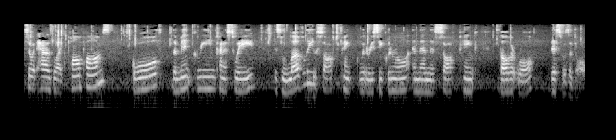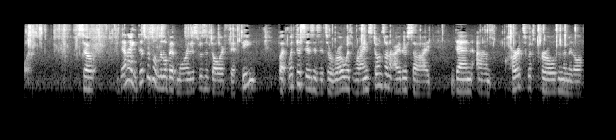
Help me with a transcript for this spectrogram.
So it has like pom-poms, gold, the mint green kind of suede, this lovely soft pink glittery sequin roll, and then this soft pink velvet roll. This was a dollar. So then I, this was a little bit more. This was a dollar fifty. But what this is, is it's a row with rhinestones on either side, then um, hearts with pearls in the middle.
